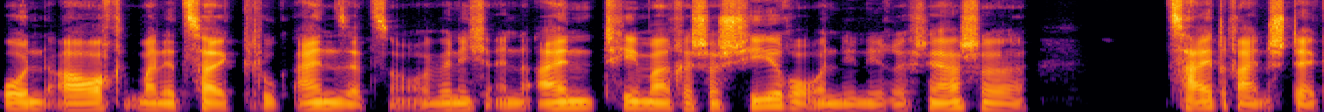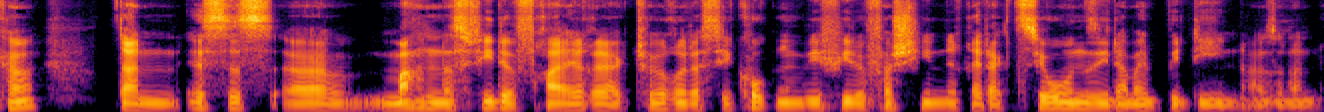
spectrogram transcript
und auch meine Zeit klug einsetze. Und wenn ich in ein Thema recherchiere und in die Recherche Zeit reinstecke, dann ist es, äh, machen das viele freie Redakteure, dass sie gucken, wie viele verschiedene Redaktionen sie damit bedienen. Also dann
